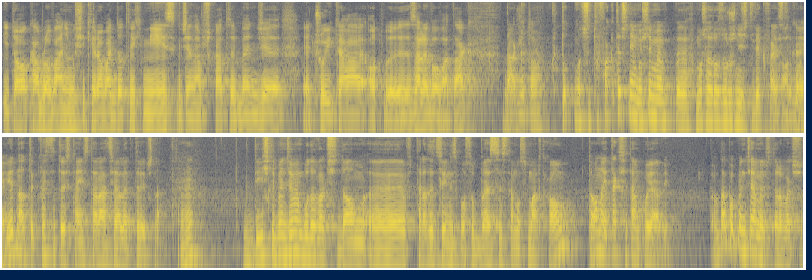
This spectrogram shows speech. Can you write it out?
i to okablowanie musi kierować do tych miejsc, gdzie na przykład będzie czujka od, e, zalewowa, tak? Tak. Dobrze to? Tu, znaczy, tu faktycznie musimy e, może rozróżnić dwie kwestie. Bo jedna to kwestia to jest ta instalacja elektryczna. Gdy, jeśli będziemy budować dom e, w tradycyjny sposób, bez systemu smart home, to ona i tak się tam pojawi. Prawda? Bo będziemy sterować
